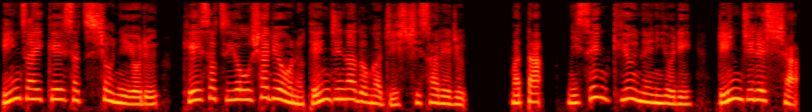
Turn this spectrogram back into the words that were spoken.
印在警察署による警察用車両の展示などが実施される。また、2009年より臨時列車、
